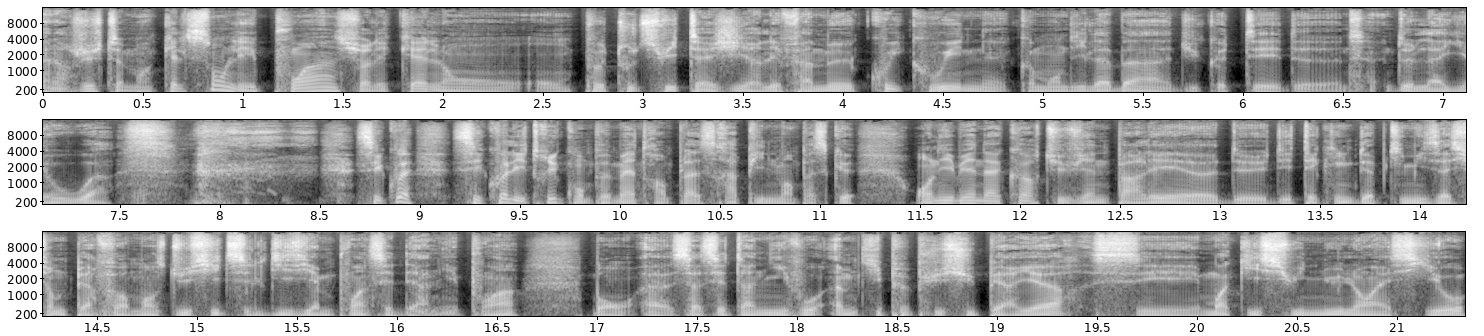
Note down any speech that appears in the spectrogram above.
Alors justement, quels sont les points sur lesquels on, peut tout de suite agir, les fameux quick wins, comme on dit là-bas, du côté de, de l'Iowa C'est quoi, c'est quoi les trucs qu'on peut mettre en place rapidement? Parce que on est bien d'accord, tu viens de parler euh, de, des techniques d'optimisation de performance du site, c'est le dixième point, c'est le dernier point. Bon, euh, ça c'est un niveau un petit peu plus supérieur. C'est moi qui suis nul en SEO,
